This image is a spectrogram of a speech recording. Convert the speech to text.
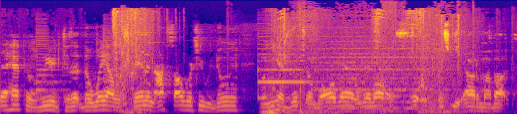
that happened weird because the way I was standing, I saw what you were doing. When you had built your wall down, and your wall had pushed me out of my box.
